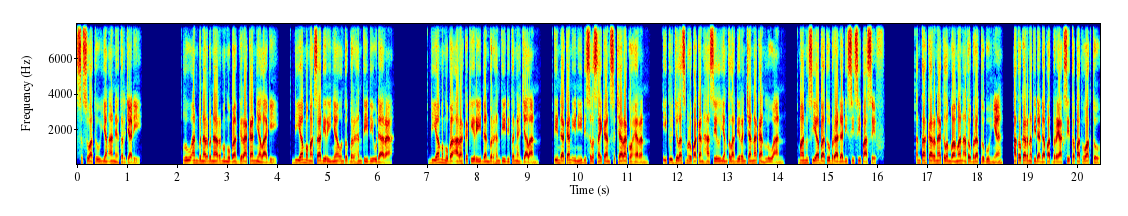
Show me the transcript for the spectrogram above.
sesuatu yang aneh terjadi. Luan benar-benar mengubah gerakannya lagi. Dia memaksa dirinya untuk berhenti di udara. Dia mengubah arah ke kiri dan berhenti di tengah jalan. Tindakan ini diselesaikan secara koheren. Itu jelas merupakan hasil yang telah direncanakan Luan. Manusia batu berada di sisi pasif. Entah karena kelembaman atau berat tubuhnya, atau karena tidak dapat bereaksi tepat waktu,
